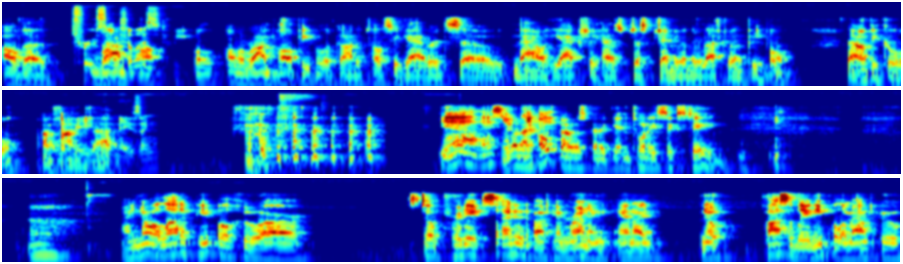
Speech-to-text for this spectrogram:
all the true Ron socialist. Paul people, all the Ron Paul people have gone to Tulsi Gabbard, so now he actually has just genuinely left wing people. That would be cool. I'm That fine with that. amazing. Yeah, I what I hoped I was going to get in 2016. Oh, I know a lot of people who are still pretty excited about him running, and I know possibly an equal amount who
